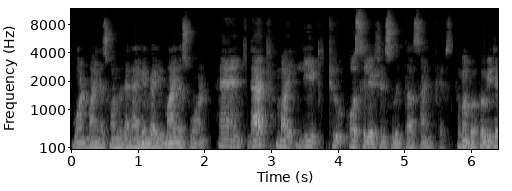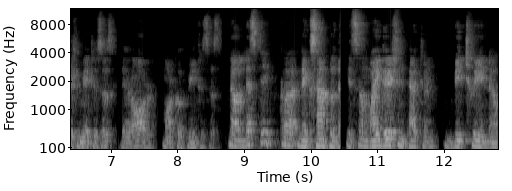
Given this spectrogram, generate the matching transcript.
1 minus 1 with an eigenvalue minus 1 and that might lead to oscillations with the sign flips. Remember permutation matrices, they're all Markov matrices. Now let's take uh, an example. It's a migration pattern between uh,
